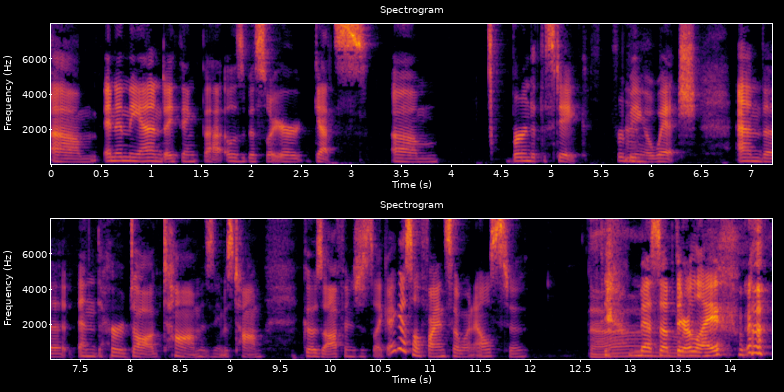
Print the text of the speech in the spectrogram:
um, and in the end i think that elizabeth sawyer gets um, burned at the stake for mm. being a witch and the and her dog tom his name is tom goes off and is just like i guess i'll find someone else to mess up their ah. life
